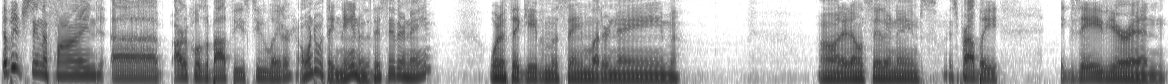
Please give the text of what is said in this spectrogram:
it'll be interesting to find uh, articles about these two later. I wonder what they named them. Did they say their name? What if they gave them the same letter name? Oh, they don't say their names. It's probably Xavier and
